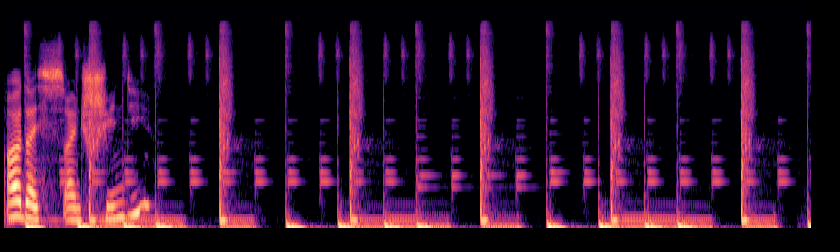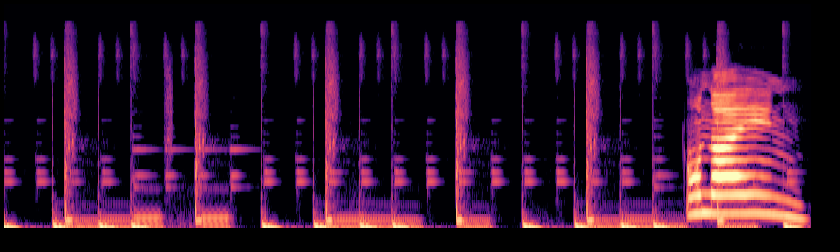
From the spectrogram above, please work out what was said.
Ah, da ist ein Shindy. Oh nein!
